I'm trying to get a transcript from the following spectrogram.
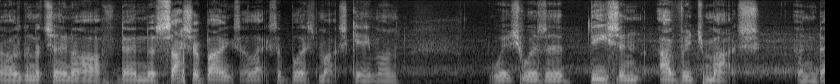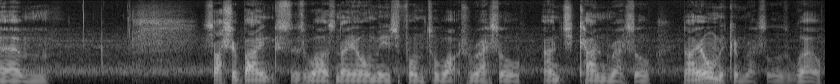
I was gonna turn it off. Then the Sasha Banks Alexa Bliss match came on, which was a decent average match, and um, Sasha Banks as well as Naomi is fun to watch wrestle, and she can wrestle. Naomi can wrestle as well.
